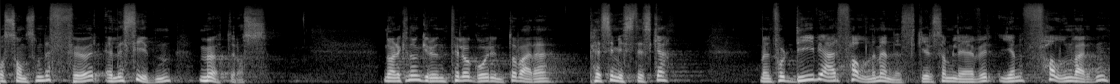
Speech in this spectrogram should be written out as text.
og sånn som det før eller siden møter oss. Nå er det ikke noen grunn til å gå rundt og være pessimistiske. Men fordi vi er falne mennesker som lever i en fallen verden,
